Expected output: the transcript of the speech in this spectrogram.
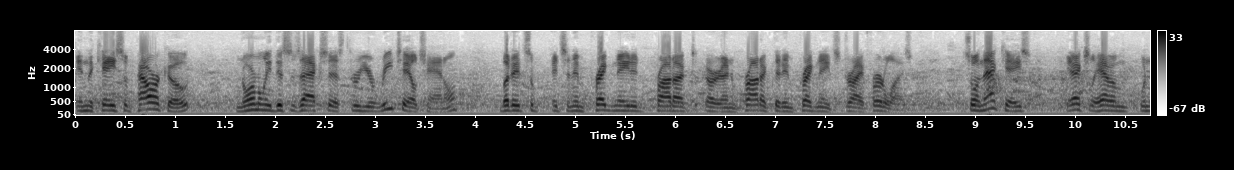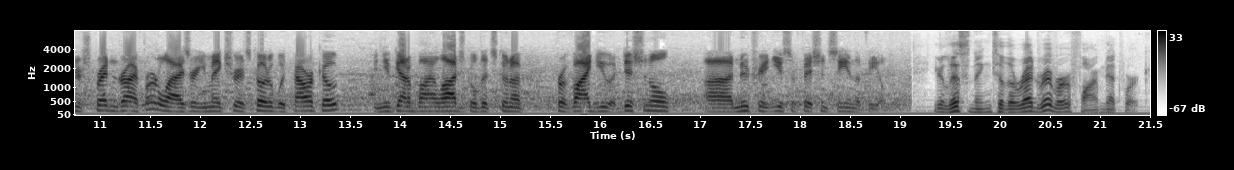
In the case of PowerCoat, normally this is accessed through your retail channel, but it's a, it's an impregnated product or a product that impregnates dry fertilizer. So in that case, you actually have them when they're spreading dry fertilizer. You make sure it's coated with PowerCoat, and you've got a biological that's going to provide you additional uh, nutrient use efficiency in the field. You're listening to the Red River Farm Network.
